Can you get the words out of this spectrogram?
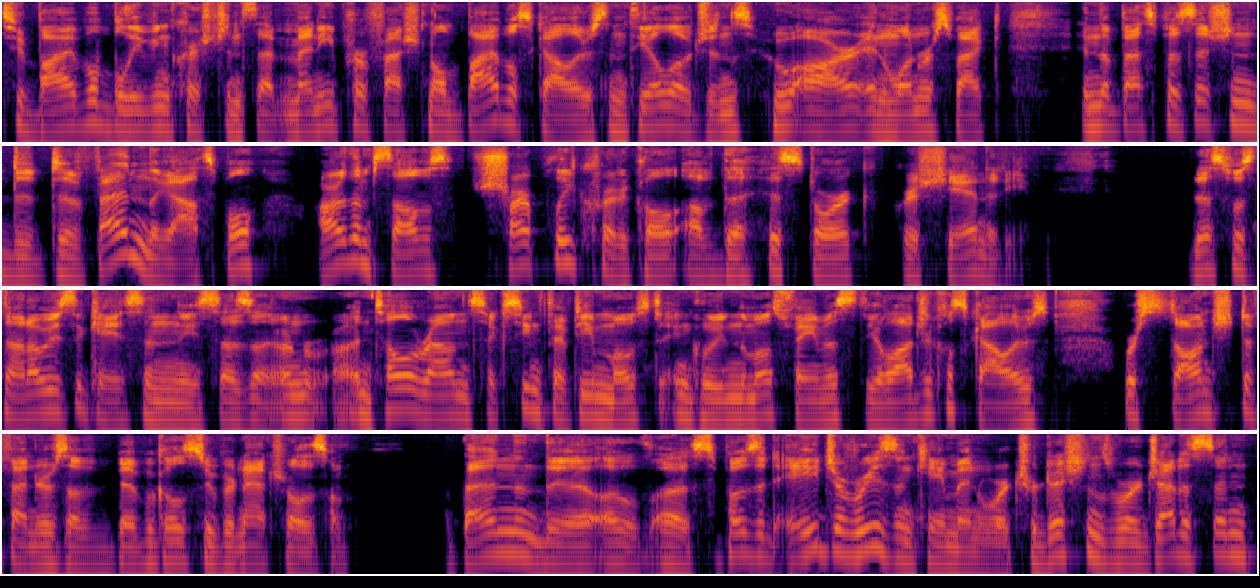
to Bible believing Christians that many professional Bible scholars and theologians who are, in one respect, in the best position to defend the gospel are themselves sharply critical of the historic Christianity. This was not always the case, and he says until around 1650, most, including the most famous theological scholars, were staunch defenders of biblical supernaturalism. Then the uh, uh, supposed age of reason came in, where traditions were jettisoned,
